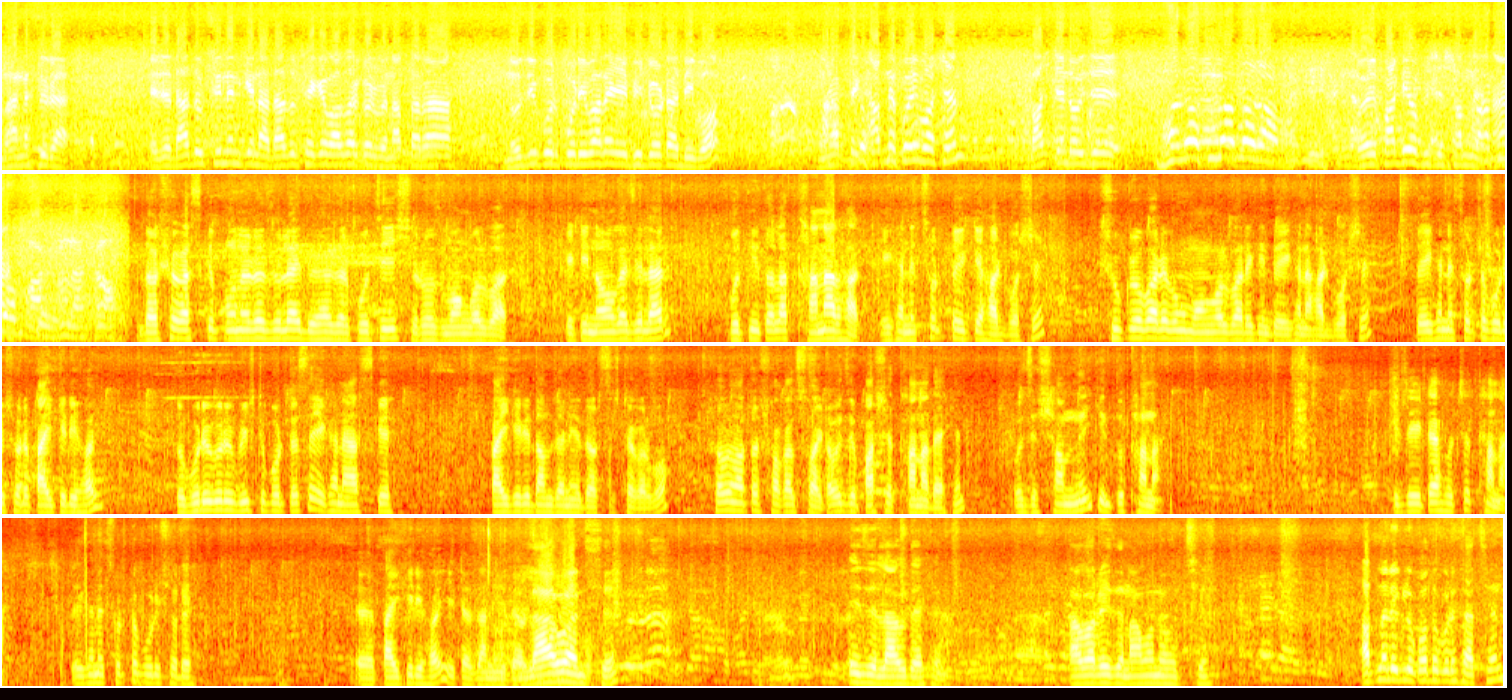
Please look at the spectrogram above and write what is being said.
ভাঙাচুরা এই যে দাদুক চিনেন কিনা? দাদু থেকে বাজার করবেন। আপনারা নজিপুর পরিবারে এই ভিডিওটা দিব। ওনার থেকে আপনি কই বসেন? বাস স্ট্যান্ড ওই যে ওই পার্টি অফিসের সামনে দর্শক আজকে পনেরো জুলাই দুই হাজার পঁচিশ রোজ মঙ্গলবার। এটি নওগাঁ জেলার পত্নীতলা থানার হাট এখানে ছোট্ট একটি হাট বসে। শুক্রবার এবং মঙ্গলবারে কিন্তু এখানে হাট বসে। তো এখানে ছোট্ট পরিসরে পাইকারি হয়। তো গুড়ি গুড়ি বৃষ্টি পড়তেছে এখানে আজকে পাইকারি দাম জানিয়ে দেওয়ার চেষ্টা করব। সবে মাত্র সকাল ছয়টা ওই যে পাশে থানা দেখেন ওই যে সামনেই কিন্তু থানা। এই যে এটা হচ্ছে থানা। তো এখানে ছোট্ট পরিসরে পাইকারি হয় এটা জানিয়ে দেওয়া লাউ আনছে। এই যে লাউ দেখেন আবার এই যে নামানো হচ্ছে। আপনার এগুলো কত করে চাচ্ছেন?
